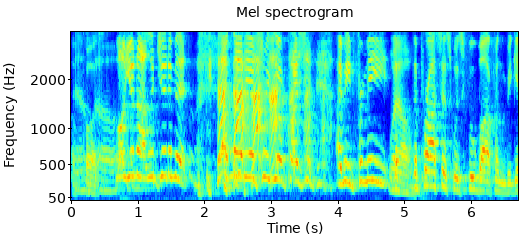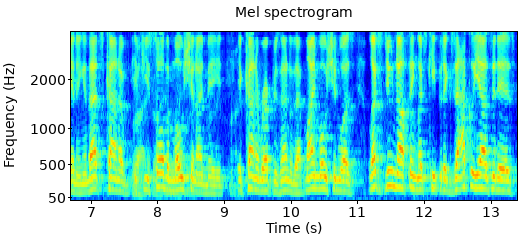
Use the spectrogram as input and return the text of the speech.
of And, course. uh, well, you're not legitimate. I'm not answering your question. I mean, for me, Well- the, the process was FUBAR from the beginning, and that's kind of, if Right, you saw right, the motion I made, it kind of represented that. My motion was, let's do nothing, let's keep it exactly as it is,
